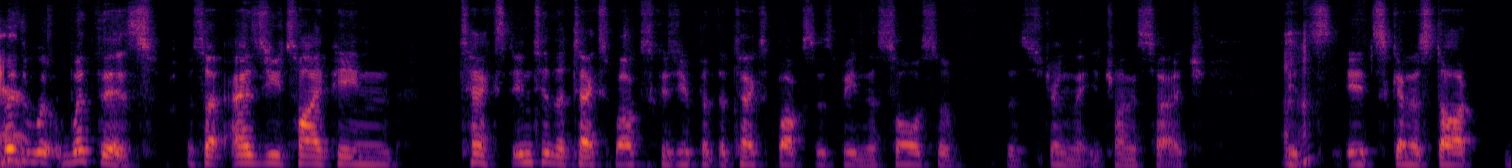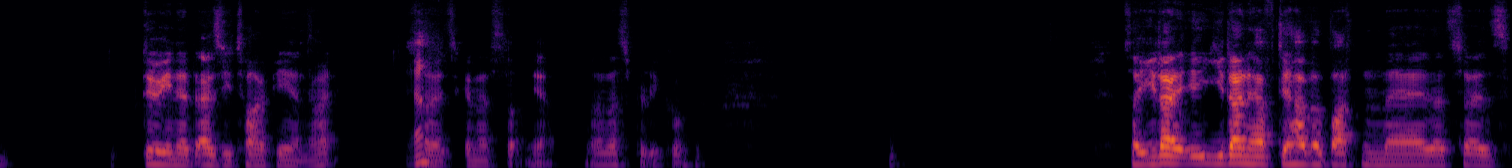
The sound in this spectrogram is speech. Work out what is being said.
and at- with, with with this so as you type in text into the text box because you put the text box as being the source of the string that you're trying to search Uh-huh. it's it's going to start doing it as you type in right? Yeah. so it's going to start yeah. Well, that's pretty cool. So you don't you don't have to have a button there that says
